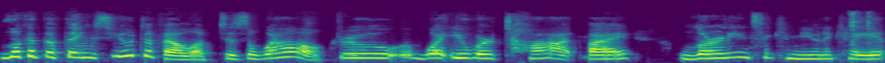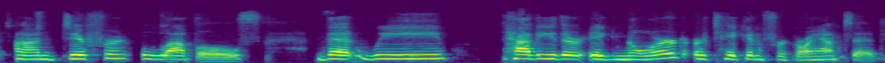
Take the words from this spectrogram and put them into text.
look at the things you developed as well through what you were taught by learning to communicate on different levels that we have either ignored or taken for granted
